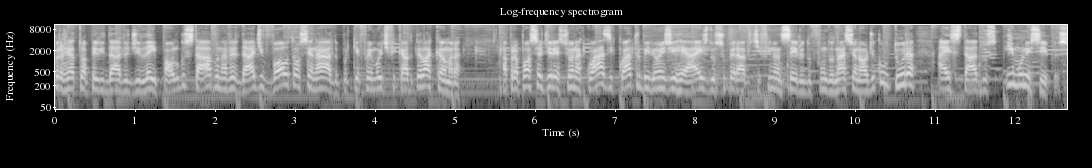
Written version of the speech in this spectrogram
Projeto apelidado de Lei Paulo Gustavo, na verdade, volta ao Senado porque foi modificado pela Câmara. A proposta direciona quase 4 bilhões de reais do superávit financeiro do Fundo Nacional de Cultura a estados e municípios.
